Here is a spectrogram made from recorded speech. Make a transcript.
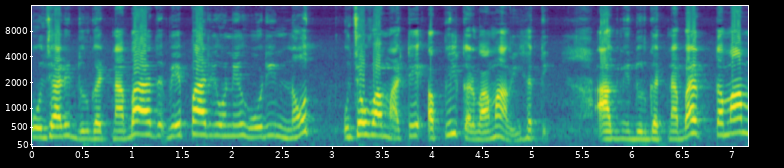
ગોજારી દુર્ઘટના બાદ વેપારીઓને હોળી ન ઉજવવા માટે અપીલ કરવામાં આવી હતી. આગની દુર્ઘટના બાદ તમામ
